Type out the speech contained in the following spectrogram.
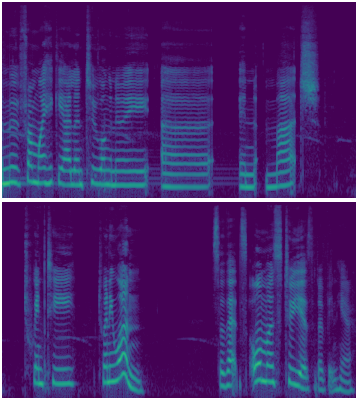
I moved from Waiheke Island to Wanganui uh, in March 2021. So that's almost two years that I've been here.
